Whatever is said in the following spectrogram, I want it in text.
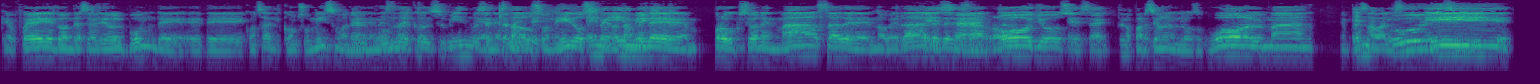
que fue donde se dio el boom de, de consumismo en, el en boom esta- del consumismo, en. Estados Unidos, En- pero en también de producción en masa, de novedades, de Exacto. desarrollos. Exacto. Aparecieron los Wallman, empezaba En- el uy, CD, sí.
